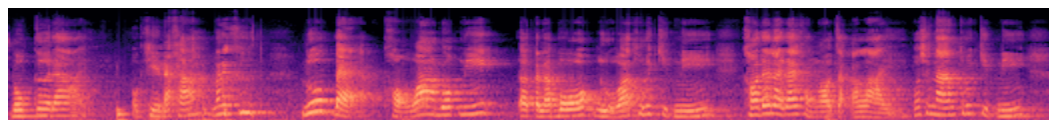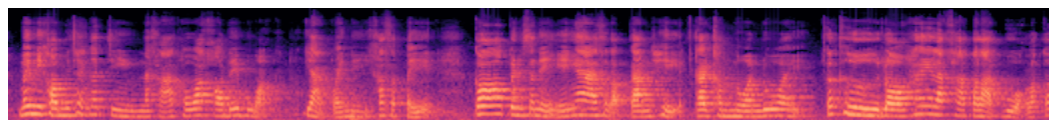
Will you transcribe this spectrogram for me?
โบรกเกอร์ได้ โอเคนะคะ นั่นคือรูปแบบของว่าโบรกนี้แต่ละโบรกหรือว่าธุรกิจนี้เขาได้รายได้ของเราจากอะไร เพราะฉะนั้นธุรกิจนี้ไม่มีคอมมิชชั่นก็จริงนะคะ เพราะว่าเขาได้บวกทุกอย่างไว้ในค่าสเปซก็เป็นเสน่ห์ง่ายๆสำหรับการเทรดการคำนวณด้วย ก็คือรอให้ราคาตลาดบวกแล้วก็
